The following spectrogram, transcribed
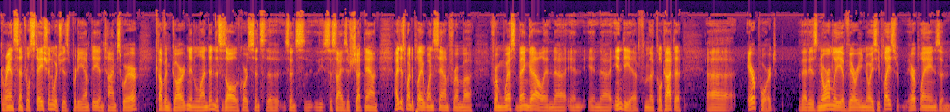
Grand Central Station, which is pretty empty, and Times Square, Covent Garden in London. This is all, of course, since the since the societies have shut down. I just wanted to play one sound from uh, from West Bengal in uh, in in uh, India, from the Kolkata uh, airport, that is normally a very noisy place, airplanes and,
